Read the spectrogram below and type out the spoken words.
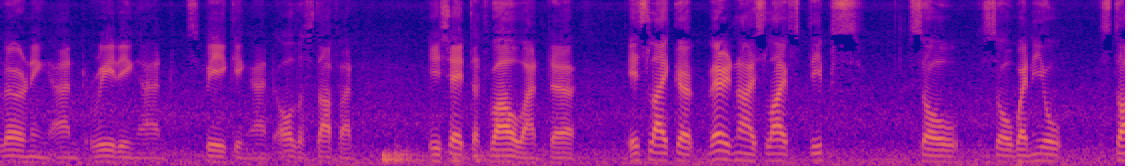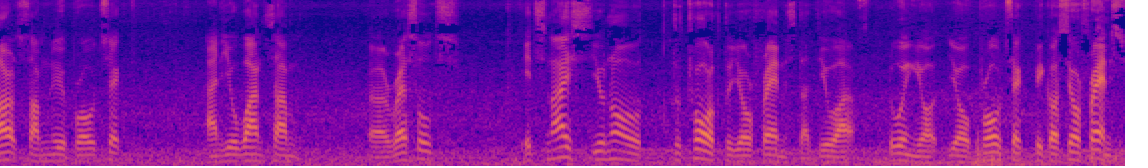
learning and reading and speaking and all the stuff and he said that wow and uh, it's like a very nice life tips. So so when you start some new project and you want some uh, results it's nice you know to talk to your friends that you are doing your your project because your friends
